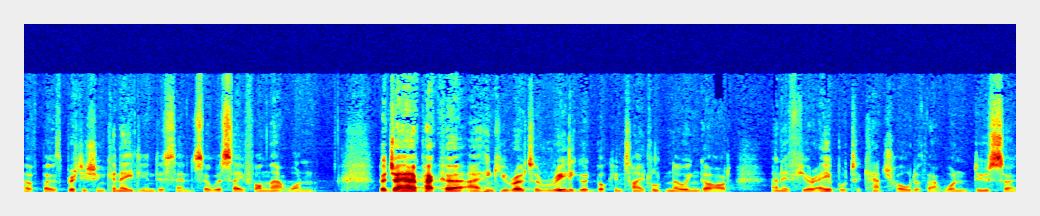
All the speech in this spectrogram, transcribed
of both British and Canadian descent, so we're safe on that one. But J.I. Packer, I think he wrote a really good book entitled Knowing God, and if you're able to catch hold of that one, do so.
